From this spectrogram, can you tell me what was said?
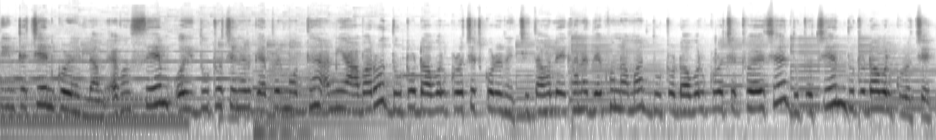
তিনটে চেন করে নিলাম। এখন সেম ওই দুটো চেনের গ্যাপের মধ্যে আমি আবারও দুটো ডবল ক্রোচেট করে নিচ্ছি। তাহলে এখানে দেখুন আমার দুটো ডবল ক্রোচেট হয়েছে, দুটো চেন দুটো ডবল ক্রোচেট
